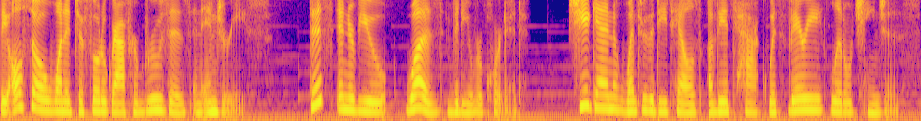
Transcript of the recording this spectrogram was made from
They also wanted to photograph her bruises and injuries. This interview was video recorded. She again went through the details of the attack with very little changes.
